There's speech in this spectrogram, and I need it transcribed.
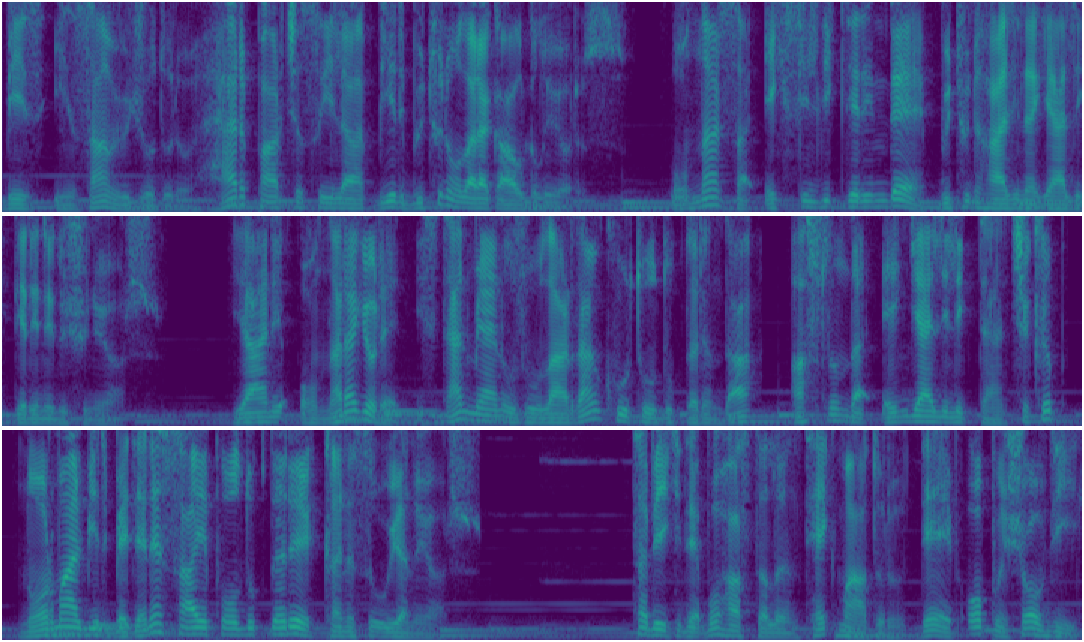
Biz insan vücudunu her parçasıyla bir bütün olarak algılıyoruz. Onlarsa eksildiklerinde bütün haline geldiklerini düşünüyor. Yani onlara göre istenmeyen uzuvlardan kurtulduklarında aslında engellilikten çıkıp normal bir bedene sahip oldukları kanısı uyanıyor. Tabii ki de bu hastalığın tek mağduru Dave Openshaw değil.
